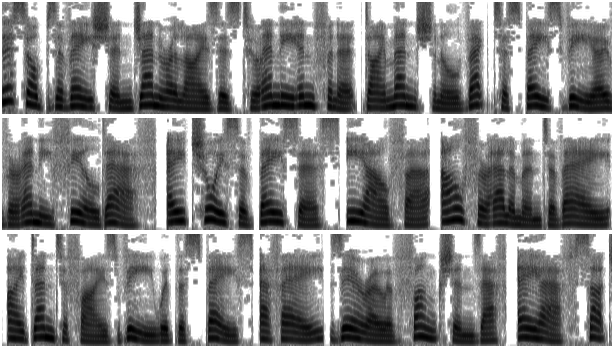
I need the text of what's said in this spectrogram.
This observation generalizes to any infinite-dimensional vector space V over any field F. A choice of basis E alpha, alpha element of A identifies V with the space FA 0 of functions f a f such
